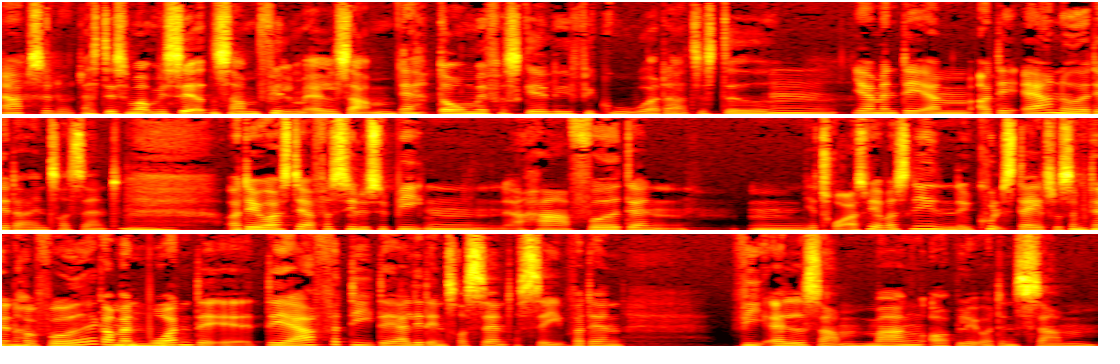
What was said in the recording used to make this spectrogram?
Absolut. Altså det er som om, vi ser den samme film alle sammen, ja. dog med forskellige figurer, der er til stede. Mm. Jamen det er, og det er noget af det, der er interessant. Mm. Og det er jo også derfor, at psilocybinen har fået den mm, jeg tror også, vi har også lige en kul status, som den har fået, ikke? og man mm. bruger den, det, det er fordi, det er lidt interessant at se, hvordan vi alle sammen, mange oplever den samme,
